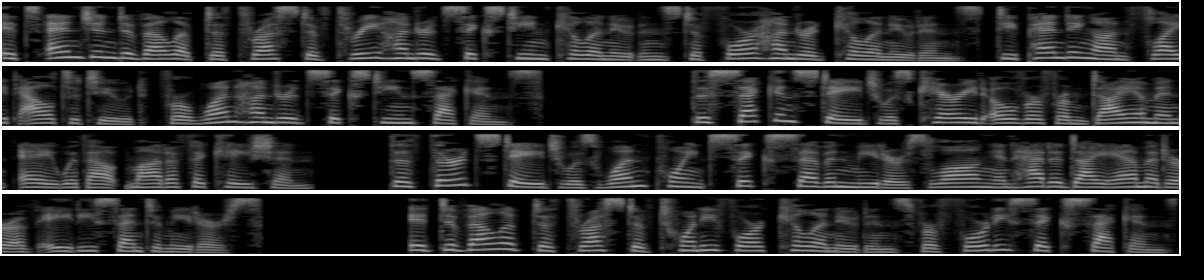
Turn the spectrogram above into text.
Its engine developed a thrust of 316 kilonewtons to 400 kilonewtons depending on flight altitude for 116 seconds. The second stage was carried over from Diamant A without modification. The third stage was 1.67 meters long and had a diameter of 80 centimeters. It developed a thrust of 24 kilonewtons for 46 seconds.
